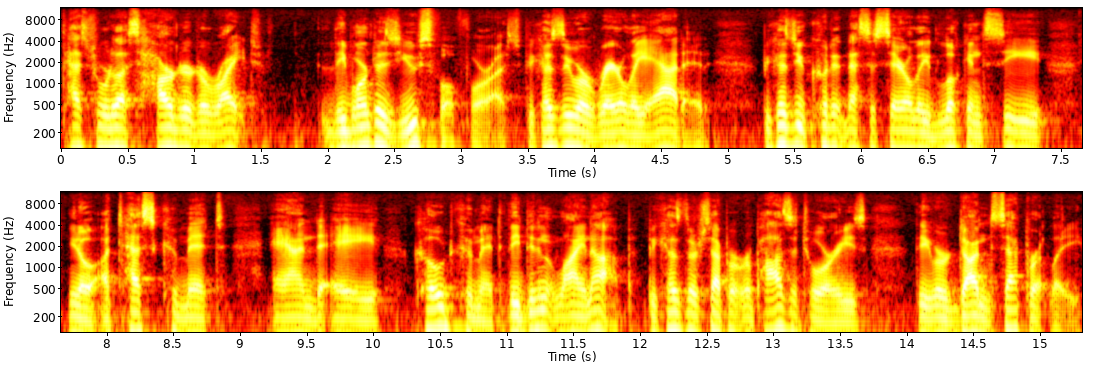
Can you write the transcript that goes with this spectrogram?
Tests were less harder to write they weren't as useful for us because they were rarely added, because you couldn't necessarily look and see, you know, a test commit and a code commit. They didn't line up. Because they're separate repositories, they were done separately.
